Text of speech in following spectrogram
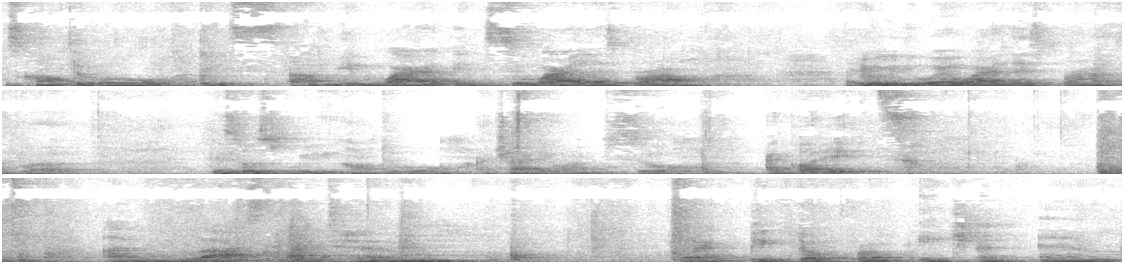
it's comfortable. It's um a wire it's a wireless bra. I don't really wear wireless bras but this was really comfortable. I tried it on so i got it. And last item that i picked up from h&m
